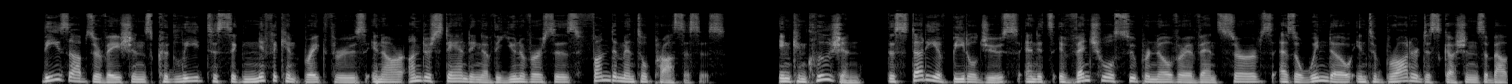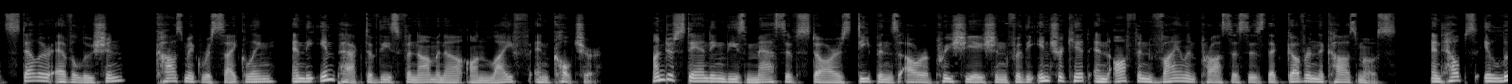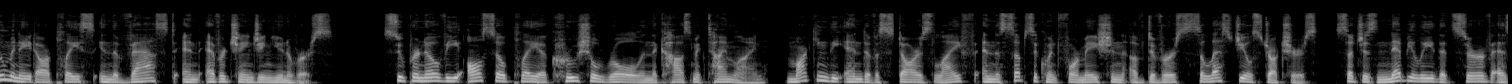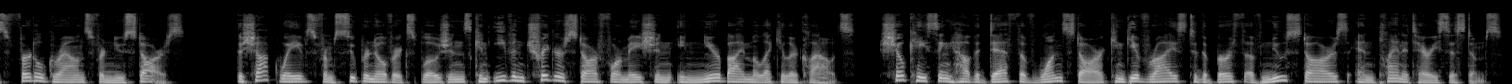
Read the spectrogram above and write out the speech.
These observations could lead to significant breakthroughs in our understanding of the universe's fundamental processes. In conclusion, the study of Betelgeuse and its eventual supernova event serves as a window into broader discussions about stellar evolution, cosmic recycling, and the impact of these phenomena on life and culture. Understanding these massive stars deepens our appreciation for the intricate and often violent processes that govern the cosmos, and helps illuminate our place in the vast and ever-changing universe. Supernovae also play a crucial role in the cosmic timeline, marking the end of a star's life and the subsequent formation of diverse celestial structures, such as nebulae that serve as fertile grounds for new stars. The shock waves from supernova explosions can even trigger star formation in nearby molecular clouds, showcasing how the death of one star can give rise to the birth of new stars and planetary systems.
